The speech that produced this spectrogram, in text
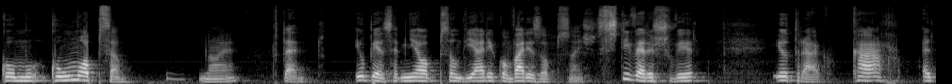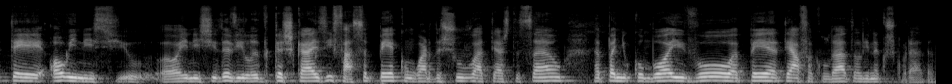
como com uma opção, não é? Portanto, eu penso a minha opção diária com várias opções. Se estiver a chover, eu trago carro até ao início, ao início da vila de Cascais e faço a pé com guarda-chuva até à estação, apanho o comboio e vou a pé até à faculdade ali na Coscobrada.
